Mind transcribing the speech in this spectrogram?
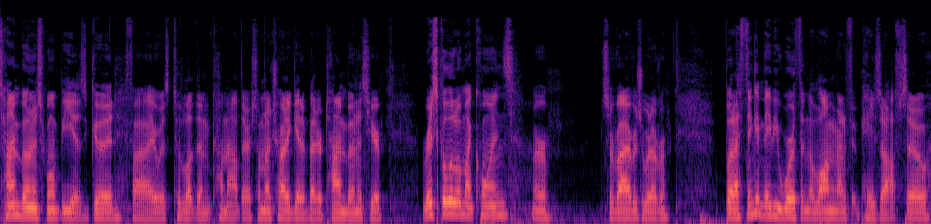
Time bonus won't be as good if I was to let them come out there, so I'm going to try to get a better time bonus here. Risk a little of my coins, or survivors, or whatever. But I think it may be worth it in the long run if it pays off. So,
